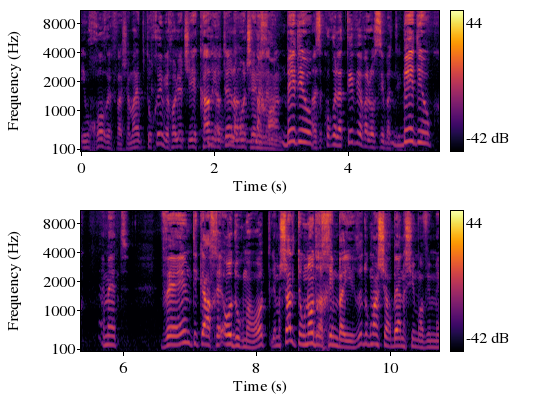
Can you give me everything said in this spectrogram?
אם חורף והשמיים פתוחים, יכול להיות שיהיה קר יותר למרות שאין עננים. נכון, בדיוק. אז זה קורלטיבי אבל לא סיבתי. בדיוק, אמת. ואם תיקח עוד דוגמאות, למשל תאונות דרכים בעיר, זו דוגמה שהרבה אנשים אוהבים uh,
